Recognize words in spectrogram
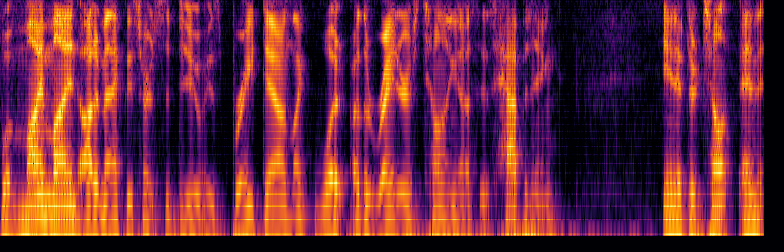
what my mind automatically starts to do is break down like what are the writers telling us is happening, and if they're telling and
